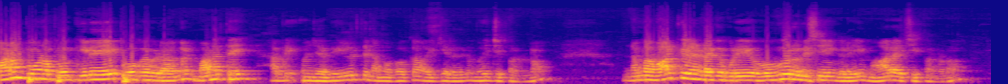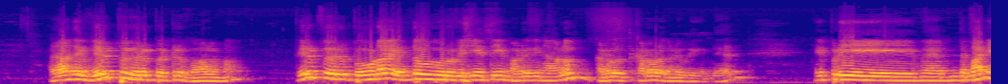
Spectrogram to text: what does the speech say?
மனம் போன போக்கிலேயே போக விடாமல் மனத்தை அப்படி கொஞ்சம் இழுத்து நம்ம பக்கம் வைக்கிறதுக்கு முயற்சி பண்ணணும். நம்ம வாழ்க்கையில் நடக்கக்கூடிய ஒவ்வொரு விஷயங்களையும் ஆராய்ச்சி பண்ணணும். அதாவது விருப்பு வெறுப்பற்று வாழணும். விருப்பு வெறுப்போட எந்த ஒரு விஷயத்தையும் அணுகினாலும் கடவுள் கடவுளை கண்டுபிடிக்க முடியாது. இப்படி இந்த மாதிரி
